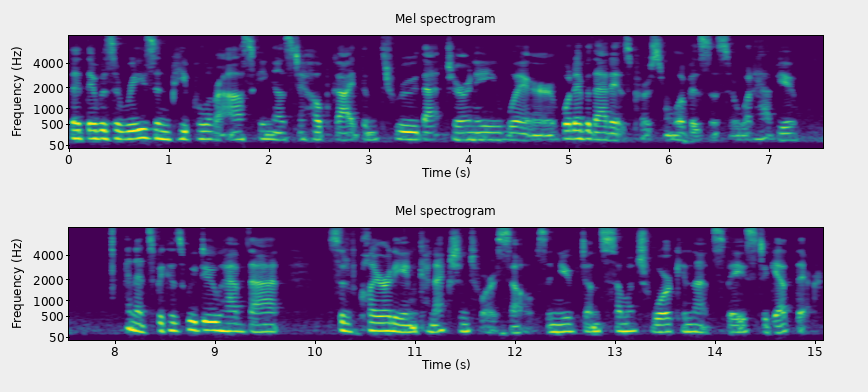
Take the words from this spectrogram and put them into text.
that there was a reason people are asking us to help guide them through that journey where whatever that is personal or business or what have you and it's because we do have that sort of clarity and connection to ourselves and you've done so much work in that space to get there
